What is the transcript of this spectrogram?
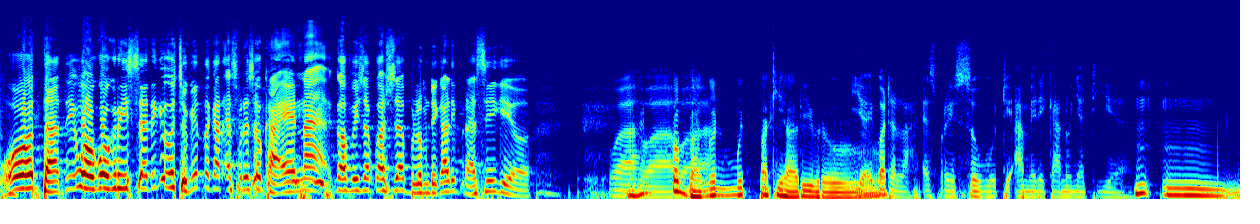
Oh, dadi wong wong riset iki ujungnya tekan espresso gak enak, coffee shop coffee shop belum dikalibrasi yo. Wah, wah. pembangun wah. mood pagi hari bro Iya, itu adalah espresso di americanonya dia. Mm-mm.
